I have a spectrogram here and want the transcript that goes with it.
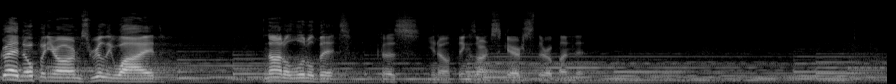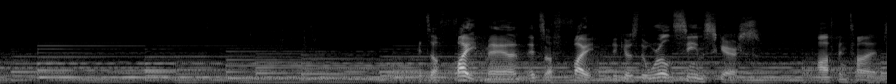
Go ahead and open your arms really wide, not a little bit, because, you know, things aren't scarce, they're abundant. Fight, man. It's a fight because the world seems scarce, oftentimes.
